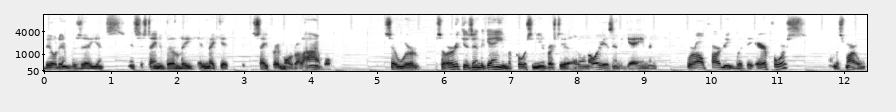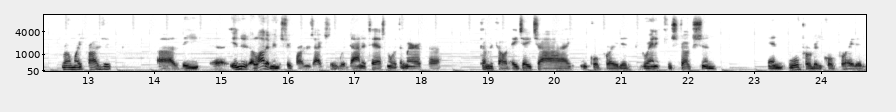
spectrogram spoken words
build in resilience and sustainability, and make it safer and more reliable. So we're so ERDC is in the game, of course, and the University of Illinois is in the game, and we're all partnering with the Air Force on the Smart runway project. Uh, the uh, in, a lot of industry partners actually with Dynatest North America, company called HHI Incorporated, Granite Construction, and Woolpert Incorporated,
